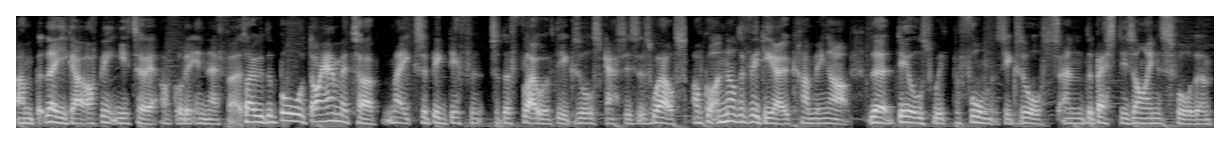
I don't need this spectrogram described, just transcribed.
Um, but there you go. I've beaten you to it. I've got it in there first. So the bore diameter makes a big difference to the flow of the exhaust gases as well. So I've got another video coming up that deals with performance exhausts and the best designs for them.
